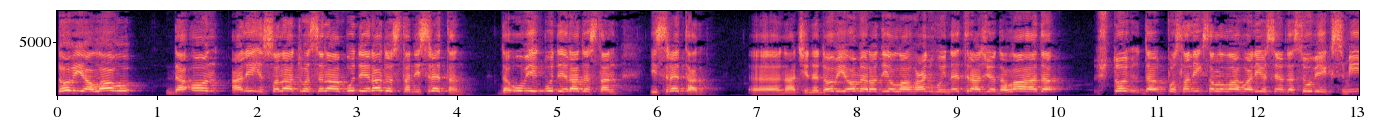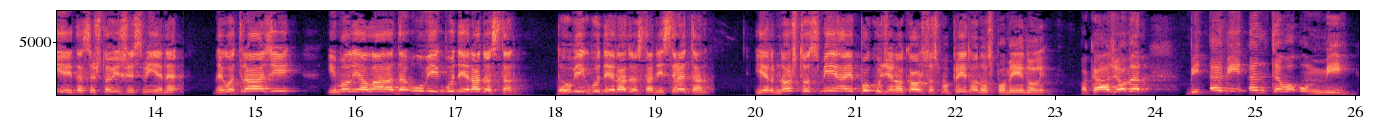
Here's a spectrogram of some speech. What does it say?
dovi Allahu da on alaihi salatu wasalam bude radostan i sretan. Da uvijek bude radostan i sretan. E, znači ne dovi Omer radijallahu anhu i ne traži od Allaha da što da poslanik sallallahu alejhi ve sellem da se uvijek smije i da se što više smije, ne. Nego traži i moli Allaha da uvijek bude radostan, da uvijek bude radostan i sretan, jer mnoštvo smijeha je pokuđeno kao što smo prethodno spomenuli. Pa kaže Omer, bi ebi ente wa ummi,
